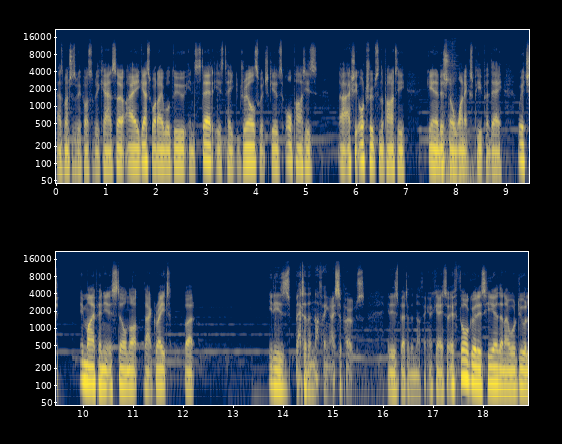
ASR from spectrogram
as much as we possibly can. So I guess what I will do instead is take drills, which gives all parties uh, actually all troops in the party gain additional 1 XP per day, which in my opinion is still not that great, but it is better than nothing, I suppose. It is better than nothing. Okay, so if Thorgood is here, then I will do a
